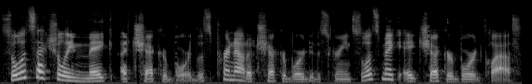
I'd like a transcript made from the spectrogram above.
So let's actually make a checkerboard. Let's print out a checkerboard to the screen. So let's make a checkerboard class.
